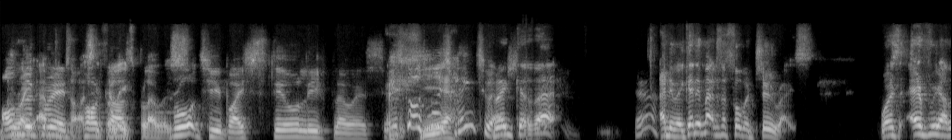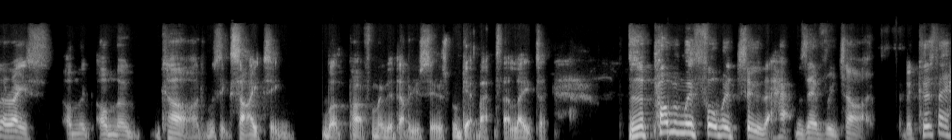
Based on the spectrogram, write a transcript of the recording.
On Great the grid podcast leaf blowers. brought to you by Stihl Leaf Blowers. It's got a nice yeah. ring to it. Look at that. Yeah. Anyway, getting back to the Formula Two race. Whereas every other race on the on the card was exciting, well, apart from maybe the W Series, we'll get back to that later. There's a problem with Formula Two that happens every time because they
